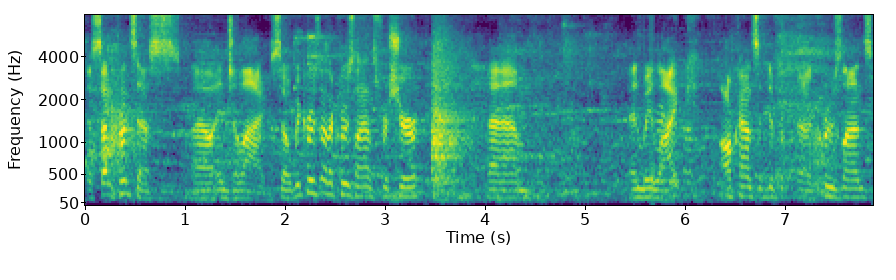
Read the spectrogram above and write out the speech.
the Sun Princess uh, in July. So we cruise other cruise lines for sure. Um, and we like all kinds of different cruise lines.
